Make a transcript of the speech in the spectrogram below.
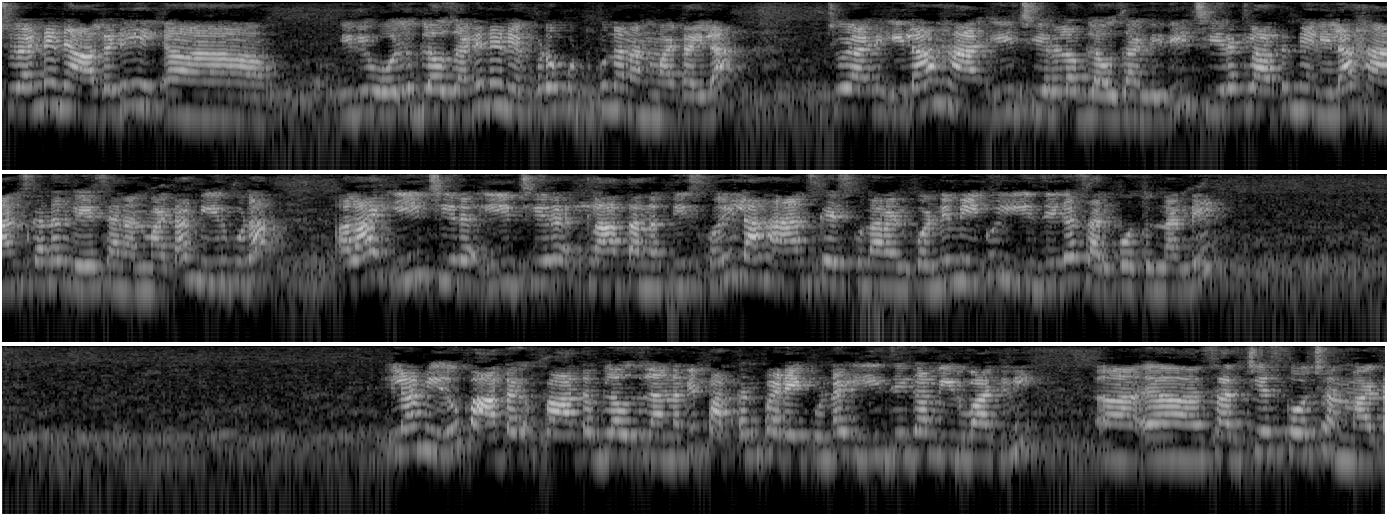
చూడండి నేను ఆల్రెడీ ఇది ఓల్డ్ బ్లౌజ్ అండి నేను ఎప్పుడో కుట్టుకున్నాను అనమాట ఇలా. చూడండి ఇలా ఈ చీరలో బ్లౌజ్ అండి ఇది. చీర క్లాత్ నేను ఇలా హ్యాండ్స్ అన్నది వేసాను అనమాట మీరు కూడా అలా ఈ చీర ఈ చీర క్లాత్ అన్నది తీసుకొని ఇలా హ్యాండ్స్కి వేసుకున్నారనుకోండి మీకు ఈజీగా సరిపోతుందండి. ఇలా మీరు పాత పాత బ్లౌజులు అన్నవి పక్కన పడేయకుండా ఈజీగా మీరు వాటిని సర్చ్ చేసుకోవచ్చు అనమాట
